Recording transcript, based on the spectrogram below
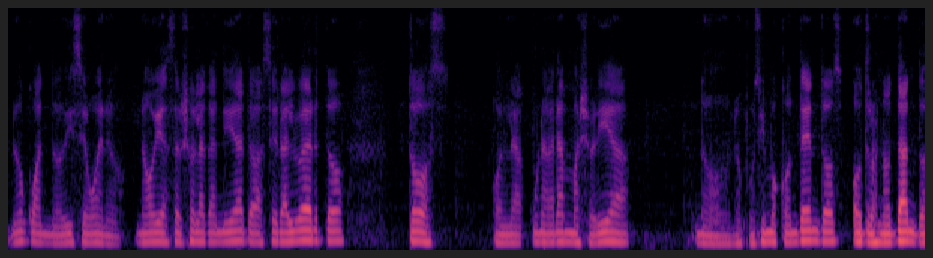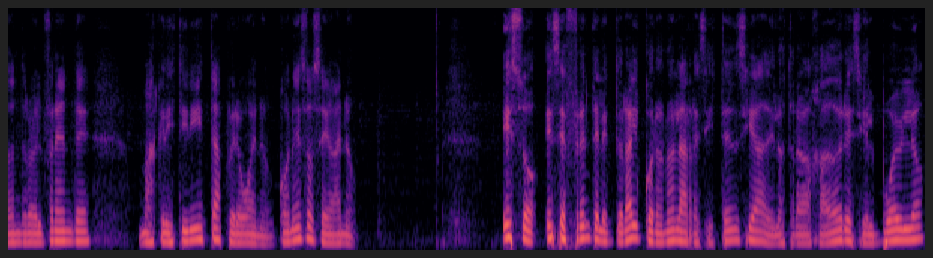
¿no? Cuando dice, bueno, no voy a ser yo la candidata, va a ser Alberto. Todos, con la, una gran mayoría, no, nos pusimos contentos, otros no tanto dentro del frente, más cristinistas, pero bueno, con eso se ganó. Eso, ese frente electoral coronó la resistencia de los trabajadores y el pueblo,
